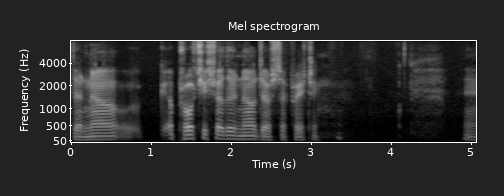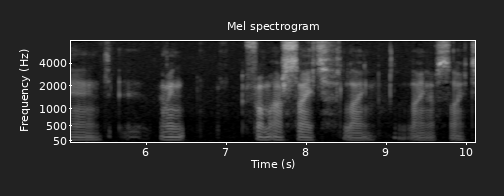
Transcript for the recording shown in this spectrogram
They're now approach each other, now they're separating. And uh, I mean from our sight line, line of sight.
